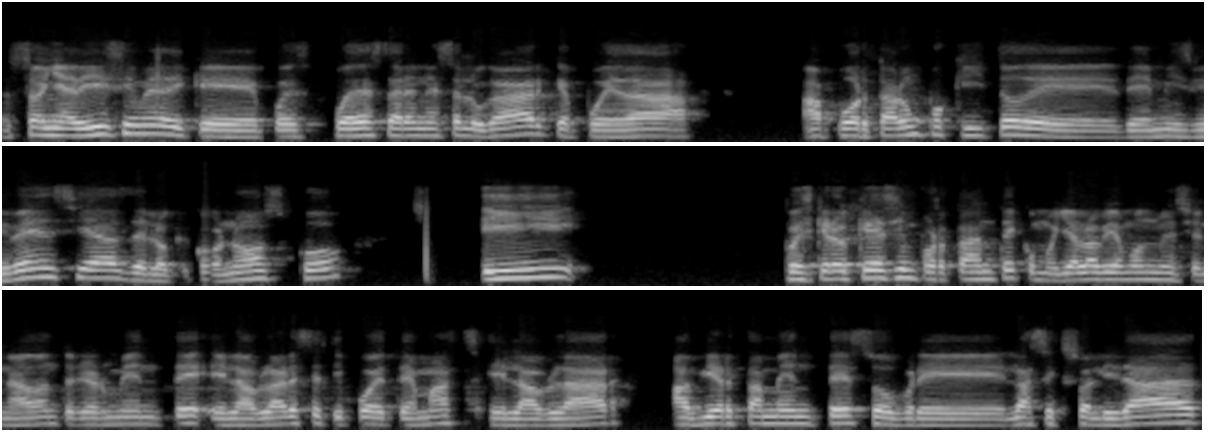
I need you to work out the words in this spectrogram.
soñadísima de que pues pueda estar en ese lugar, que pueda aportar un poquito de, mis vivencias, de lo que conozco y pues creo que es importante, como ya lo habíamos mencionado anteriormente, el hablar este tipo de temas, el hablar abiertamente sobre la sexualidad,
